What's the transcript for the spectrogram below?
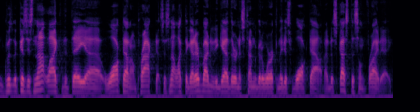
Because it's not like that they uh, walked out on practice. It's not like they got everybody together and it's time to go to work and they just walked out. I discussed this on Friday.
